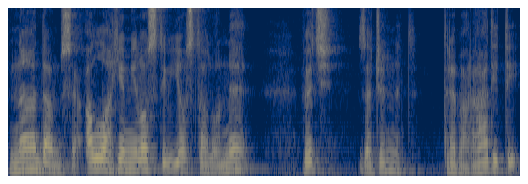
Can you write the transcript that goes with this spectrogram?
nadam se, Allah je milostiv i ostalo. Ne, već za džennet treba raditi,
